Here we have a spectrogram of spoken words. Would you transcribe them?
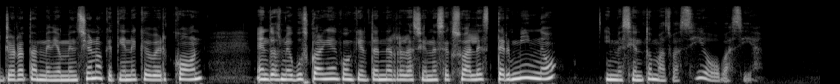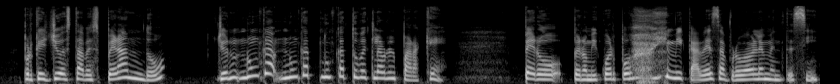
Jonathan medio mencionó, que tiene que ver con, entonces me busco a alguien con quien tener relaciones sexuales, termino y me siento más vacío o vacía. Porque yo estaba esperando, yo nunca, nunca, nunca tuve claro el para qué pero, pero mi cuerpo y mi cabeza probablemente sí.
